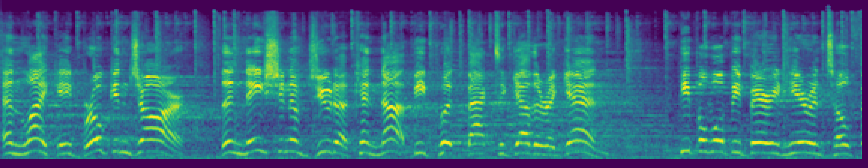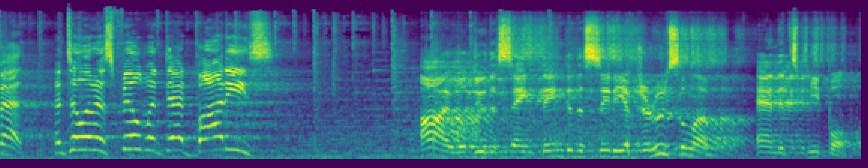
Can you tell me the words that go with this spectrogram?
And like a broken jar, the nation of Judah cannot be put back together again. People will be buried here in Topheth until it is filled with dead bodies. I will do the same thing to the city of Jerusalem and its people.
